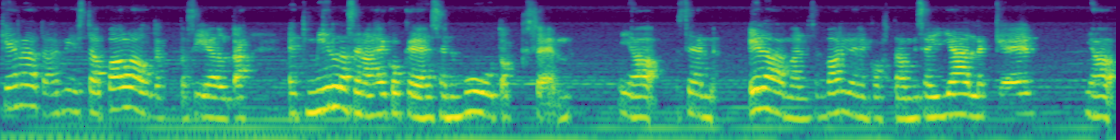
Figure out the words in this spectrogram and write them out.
kerätään niistä palautetta sieltä, että millaisena he kokee sen muutoksen ja sen elämän, sen varjojen kohtaamisen jälkeen. Ja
